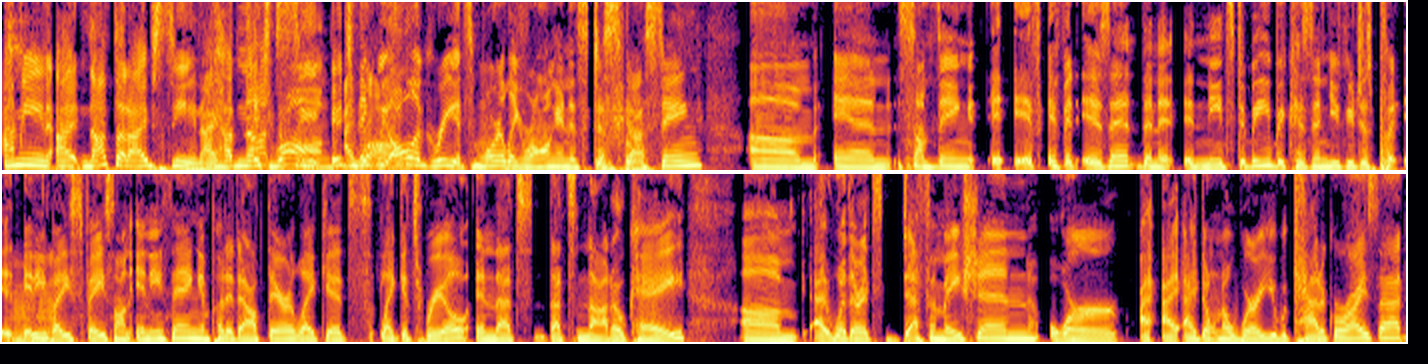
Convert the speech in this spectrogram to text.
I mean, I, not that I've seen. I have not. It's wrong. Seen, it's I think we all agree it's morally wrong and it's disgusting. Um, and something if if it isn't, then it, it needs to be because then you could just put Mm-hmm. anybody's face on anything and put it out there like it's like it's real, and that's that's not okay. Um, whether it's defamation or I, I I don't know where you would categorize that,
